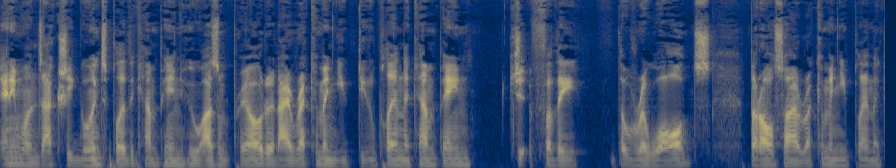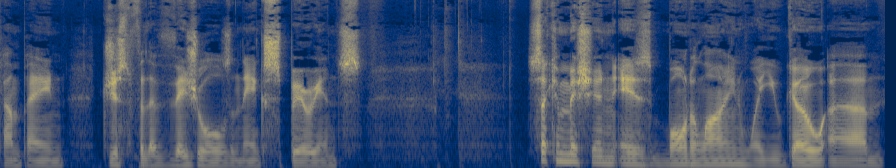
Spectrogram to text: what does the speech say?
anyone's actually going to play the campaign who hasn't pre-ordered. I recommend you do play in the campaign for the the rewards, but also I recommend you playing the campaign just for the visuals and the experience. Second mission is Borderline, where you go um,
